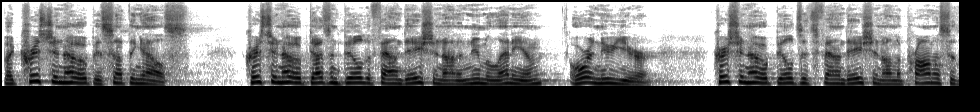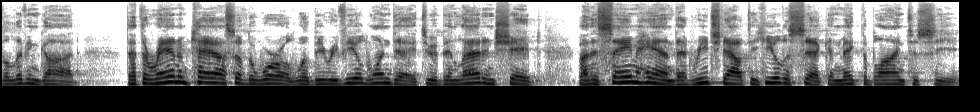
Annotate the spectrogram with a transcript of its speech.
But Christian hope is something else. Christian hope doesn't build a foundation on a new millennium or a new year. Christian hope builds its foundation on the promise of the living God that the random chaos of the world will be revealed one day to have been led and shaped by the same hand that reached out to heal the sick and make the blind to see,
